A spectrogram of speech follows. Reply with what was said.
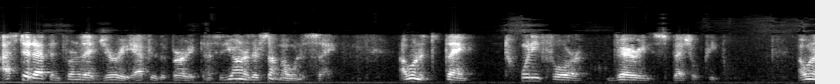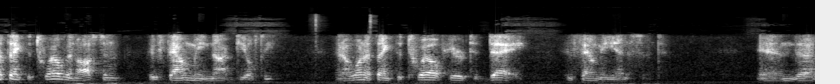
I stood up in front of that jury after the verdict and I said, Your Honor, there's something I want to say. I wanted to thank 24 very special people. I want to thank the 12 in Austin who found me not guilty. And I want to thank the 12 here today who found me innocent. And uh,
